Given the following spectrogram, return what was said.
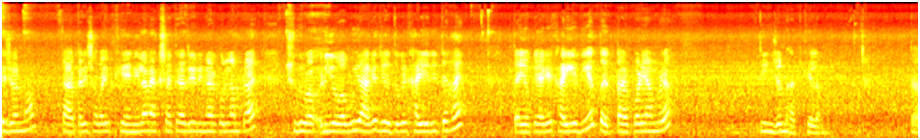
ওই জন্য তাড়াতাড়ি সবাই খেয়ে নিলাম একসাথে আজকে ডিনার করলাম প্রায়। শুধু রিও বাবুই আগে যেহেতু ওকে খাইয়ে দিতে হয় তাই ওকে আগে খাইয়ে দিয়ে তারপরে আমরা তিনজন ভাত খেলাম। তা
